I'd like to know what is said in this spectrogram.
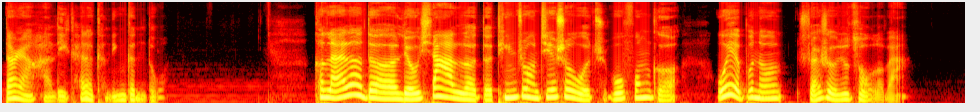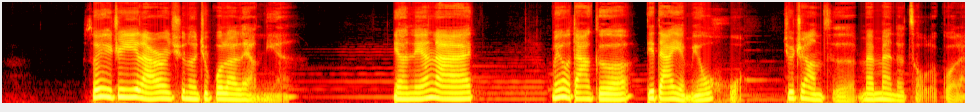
当然哈，离开的肯定更多。可来了的、留下了的听众接受我直播风格，我也不能甩手就走了吧。所以这一来二去呢，就播了两年。两年来，没有大哥，滴答也没有火，就这样子慢慢的走了过来。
